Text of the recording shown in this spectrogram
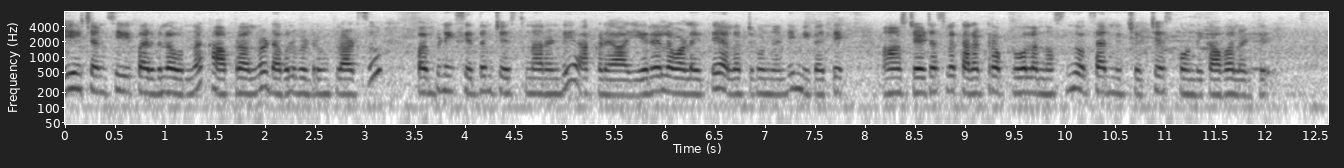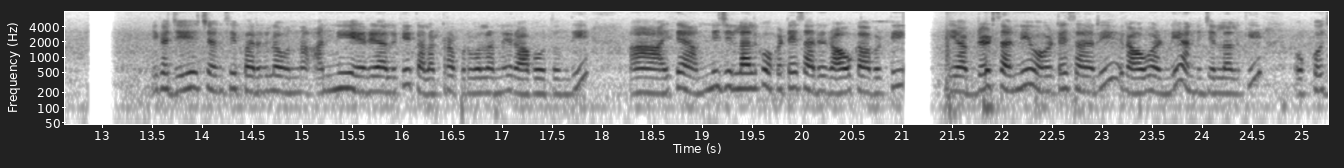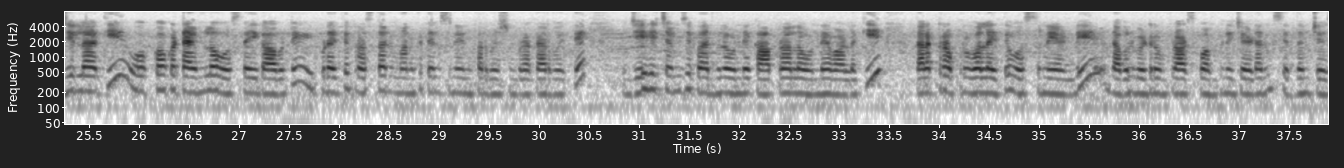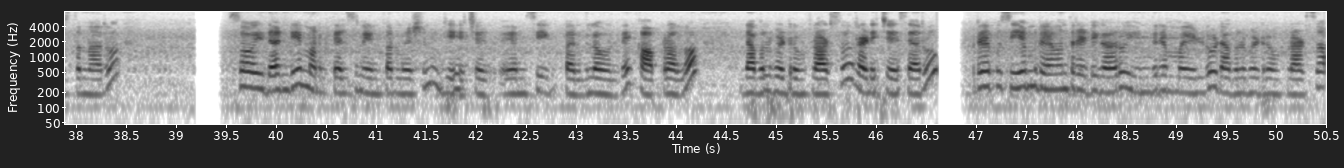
జీహెచ్ఎంసీ పరిధిలో ఉన్న కాపురాల్లో డబుల్ బెడ్రూమ్ ఫ్లాట్స్ పంపిణీకి సిద్ధం చేస్తున్నారండి. అక్కడ ఆ ఏరియాలో వాళ్ళైతే అలర్ట్గా ఉండండి. మీకైతే స్టేటస్లో కలెక్టర్ అప్రూవల్ అని వస్తుంది. ఒకసారి మీరు చెక్ చేసుకోండి కావాలంటే. ఇక జిహెచ్ఎంసీ పరిధిలో ఉన్న అన్ని ఏరియాలకి కలెక్టర్ అప్రూవల్ అనేది రాబోతుంది. అయితే అన్ని జిల్లాలకు ఒకటేసారి రావు కాబట్టి ఈ అప్డేట్స్ అన్నీ ఒకటేసారి రావు అండి అన్ని జిల్లాలకి. ఒక్కో జిల్లాకి ఒక్కొక్క టైంలో వస్తాయి కాబట్టి ఇప్పుడైతే ప్రస్తుతానికి మనకు తెలిసిన ఇన్ఫర్మేషన్ ప్రకారం అయితే జీహెచ్ఎంసీ పరిధిలో ఉండే కాపురాల్లో ఉండే వాళ్ళకి కలెక్టర్ అప్రూవల్ అయితే వస్తున్నాయండి. డబుల్ బెడ్రూమ్ ఫ్లాట్స్ పంపిణీ చేయడానికి సిద్ధం చేస్తున్నారు. సో ఇదండి మనకు తెలిసిన ఇన్ఫర్మేషన్. జీహెచ్ఎంసీ పరిధిలో ఉండే కాపురాల్లో డబుల్ బెడ్రూమ్ ఫ్లాట్స్ రెడీ చేశారు. రేపు సీఎం రేవంత్ రెడ్డి గారు ఇందిరమ్మ ఇళ్ళు డబుల్ బెడ్రూమ్ ఫ్లాట్స్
